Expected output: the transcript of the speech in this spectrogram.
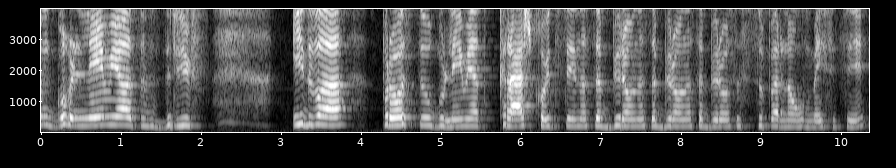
големият взрив. Идва просто големият краш, който се е насъбирал, насъбирал, насъбирал с супер много месеци.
